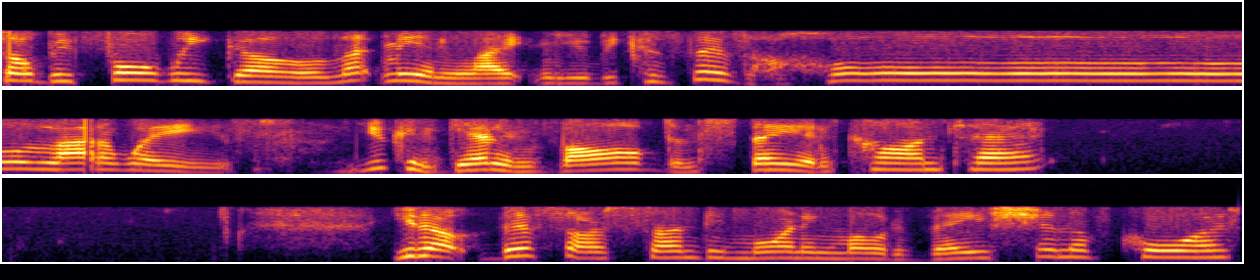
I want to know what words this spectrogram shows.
So before we go, let me enlighten you because there's a whole lot of ways you can get involved and stay in contact. You know, this our Sunday morning motivation, of course.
